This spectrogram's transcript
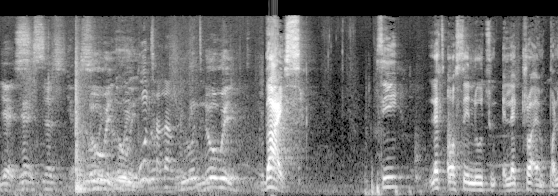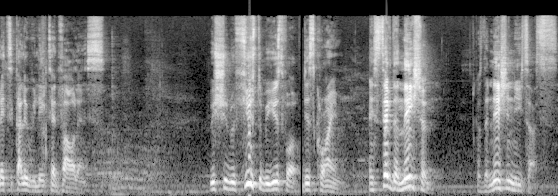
Yes. Yes. Yes. yes. No way. No way. We Won't allow you. No way. Guys, see, let us say no to electoral and politically related violence. We should refuse to be used for this crime. And save the nation. Because the nation needs us.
